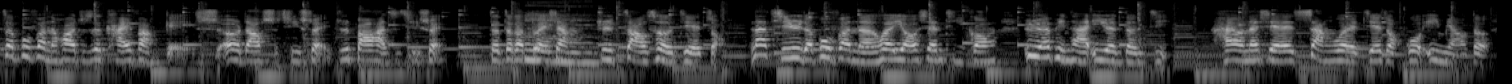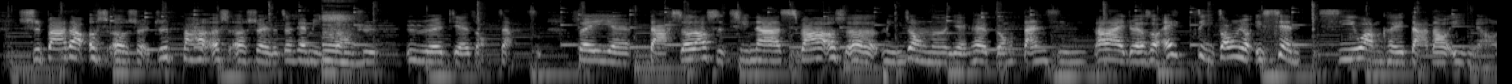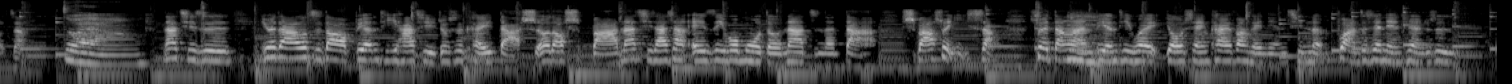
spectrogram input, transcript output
这部分的话就是开放给十二到十七岁，就是包含十七岁的这个对象去造册接种。那其余的部分呢会优先提供预约平台意愿登记。还有那些尚未接种过疫苗的十八到二十二岁，就是包含二十二岁的这些民众去预约接种这样子，所以也打十二到十七，那十八到二十二民众呢也可以不用担心，让大家也觉得说，哎，自己终于有一线希望可以打到疫苗了这样。对啊，那其实因为大家都知道 B N T 它其实就是可以打十二到十八，那其他像 A Z 或莫德纳只能打十八岁以上，所以当然 B N T 会优先开放给年轻人，不然这些年轻人就是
